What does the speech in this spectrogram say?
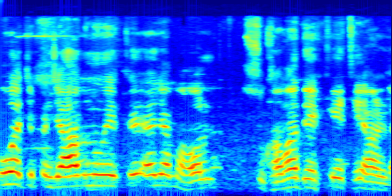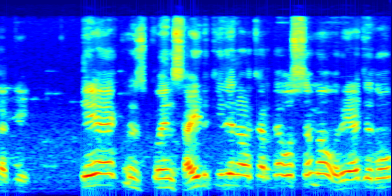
ਉਹ ਅੱਜ ਪੰਜਾਬ ਨੂੰ ਇੱਕ ਇਹੋ ਜਿਹਾ ਮਾਹੌਲ, ਸੁਖਾਵਾਂ ਦੇਖ ਕੇ ਇੱਥੇ ਆਉਣ ਲੱਗੇ। ਇਹ ਕੋਇਨਸਾਈਡ ਕਿਹਦੇ ਨਾਲ ਕਰਦਾ? ਉਸ ਸਮਾਂ ਹੋ ਰਿਹਾ ਜਦੋਂ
